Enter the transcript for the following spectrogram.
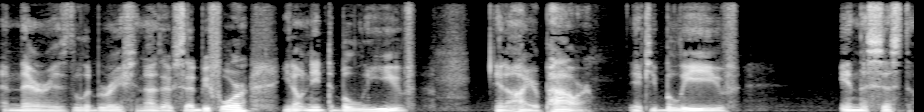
And there is the liberation. As I've said before, you don't need to believe in a higher power if you believe in the system.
